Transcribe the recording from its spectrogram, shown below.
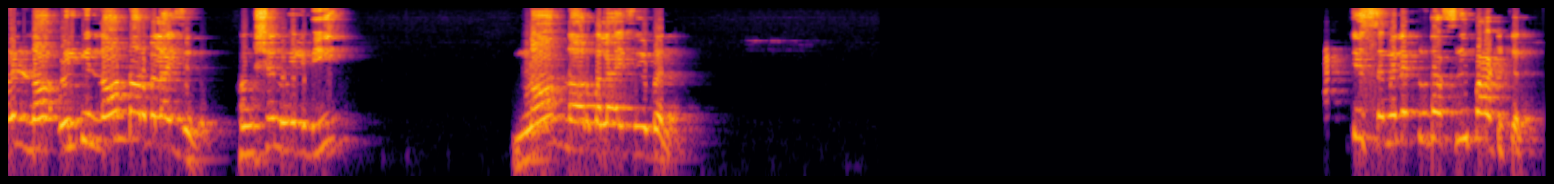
will, not, will be non-normalizable. Function will be non-normalizable. It is similar to the free particle.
